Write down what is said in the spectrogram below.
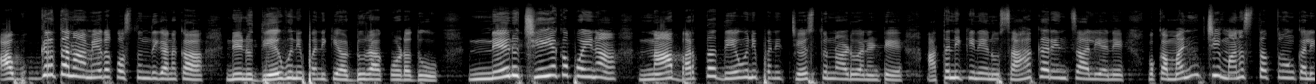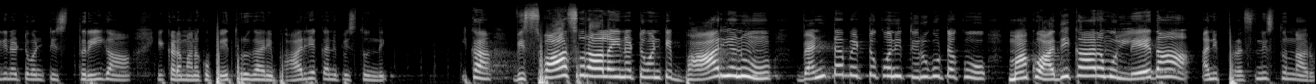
ఆ ఉగ్రత నా మీదకు వస్తుంది గనక నేను దేవుని పనికి అడ్డు రాకూడదు. నేను చేయకపోయినా నా భర్త దేవుని పని చేస్తున్నాడు అని అంటే అతనికి నేను సహకరించాలి అనే ఒక మంచి మనస్తత్వం కలిగినటువంటి స్త్రీగా ఇక్కడ మనకు పేతురు గారి భార్య కనిపిస్తుంది. ఇక విశ్వాసురాలైనటువంటి భార్యను వెంటబెట్టుకొని తిరుగుటకు మాకు అధికారము లేదా అని ప్రశ్నిస్తున్నారు.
